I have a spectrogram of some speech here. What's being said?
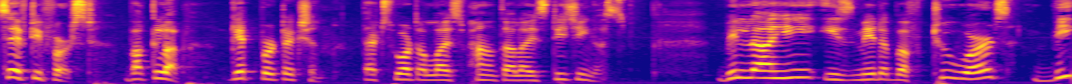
Safety first. Buckle up. Get protection. That's what Allah subhanahu wa ta'ala is teaching us. Billahi is made up of two words. Bi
